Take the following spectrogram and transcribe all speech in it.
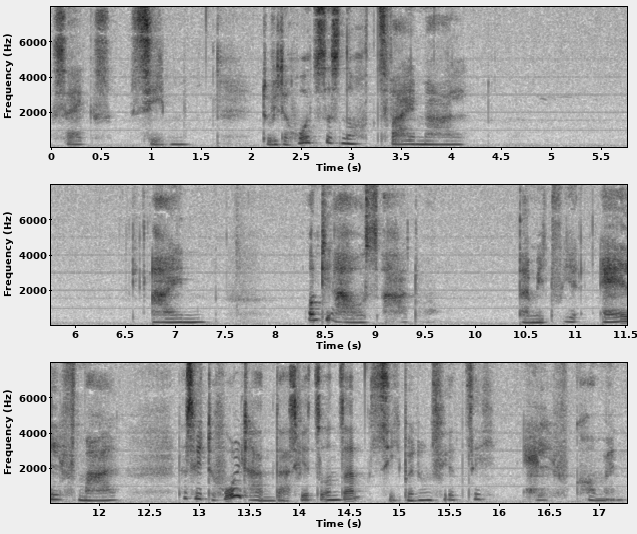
sechs, sieben. Du wiederholst es noch zweimal. Ein- und die Ausatmung, damit wir elfmal das wiederholt haben, dass wir zu unserem 4711 kommen.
